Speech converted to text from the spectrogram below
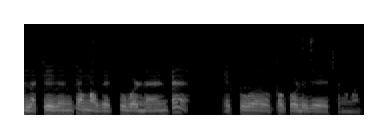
లక్కీగా ఇంకా మాకు ఎక్కువ పడ్డాయంటే ఎక్కువ పకోడీ చేయొచ్చు అనమాట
